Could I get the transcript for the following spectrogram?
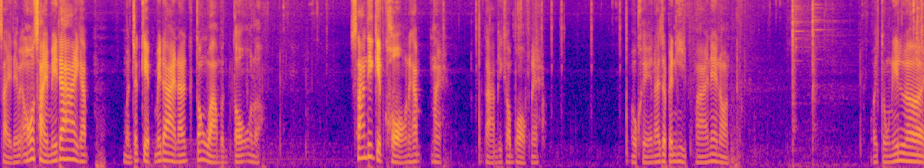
ใส่ได้ไหมอ๋อใส่ไม่ได้ครับเหมือนจะเก็บไม่ได้นะ ต้องวางบนโต๊ะเหรอสร้างที่เก็บของนะครับนะตามที่เขาบอกนะโอเคน่าจะเป็นหีบไม้แน่นอน ไว้ตรงนี้เลย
